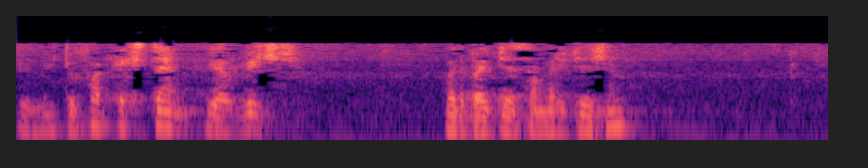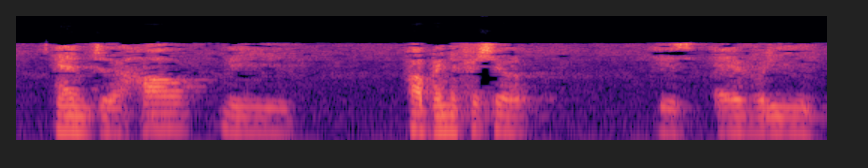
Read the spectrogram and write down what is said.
To what extent we have reached with the practice of meditation and uh, how the how beneficial is every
